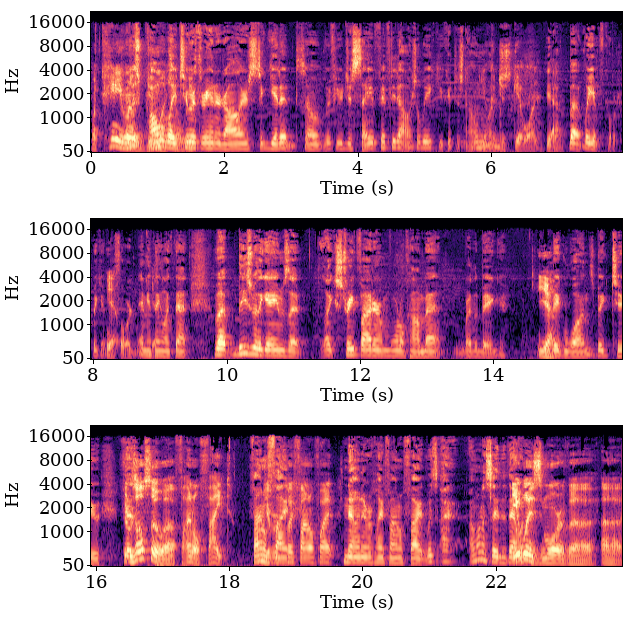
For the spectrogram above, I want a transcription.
Like, you can't even it really was probably two or three hundred dollars to get it. So if you just save fifty dollars a week, you could just own You one. You could just get one. Yeah, but we of course we couldn't Yeah. afford anything like that. But these were the games that like Street Fighter, and Mortal Kombat were the big, Yeah. big ones, big two. There was There's- also a Final Fight. Final Did you ever Fight. play Final Fight? No, I never played Final Fight. Was I? I want to say that that it was more of a. Uh,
